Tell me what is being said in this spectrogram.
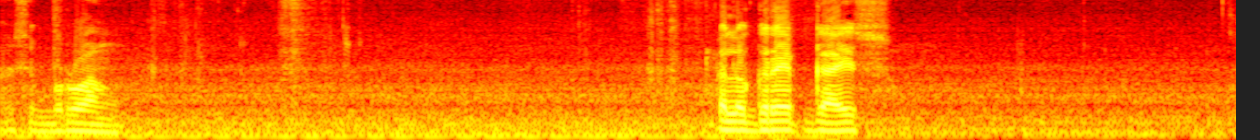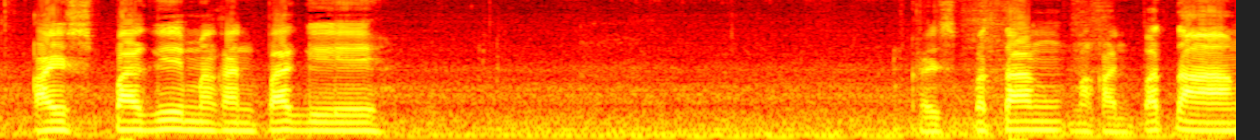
Nasi beruang. Kalau grab guys kais pagi makan pagi. Kais petang makan petang.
